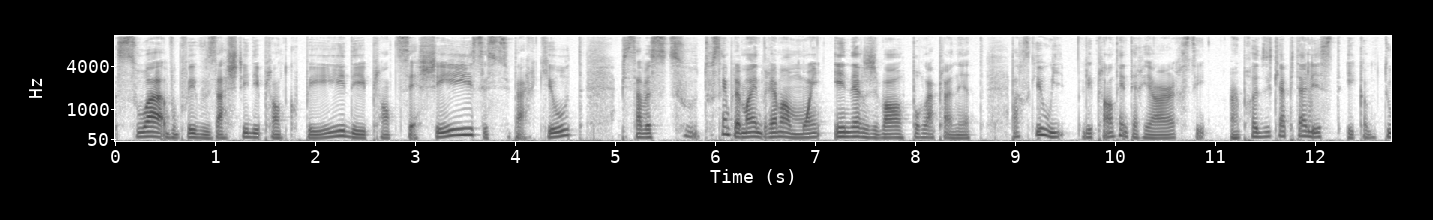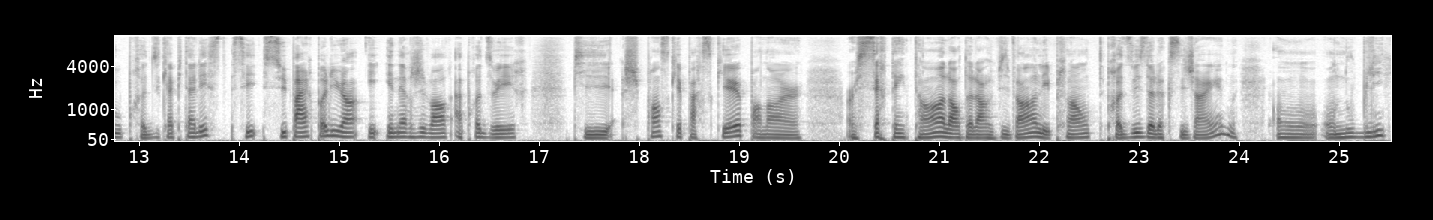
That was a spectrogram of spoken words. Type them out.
soit vous pouvez vous acheter des plantes coupées, des plantes séchées, c'est super cute, puis ça va tout, tout, simplement être vraiment moins énergivore pour la planète. Parce que oui, les plantes intérieures, c'est un produit capitaliste. Et comme tout produit capitaliste, c'est super polluant et énergivore à produire. Puis je pense que parce que pendant un, certain temps, lors de leur vivant, les plantes produisent de l'oxygène, on, oublie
